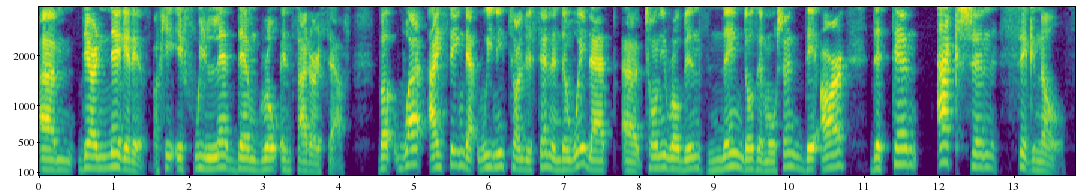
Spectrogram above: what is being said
um they are negative. Okay. If we let them grow inside ourselves. But what I think that we need to understand, and the way that uh, Tony Robbins named those emotions, they are the 10 action signals.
